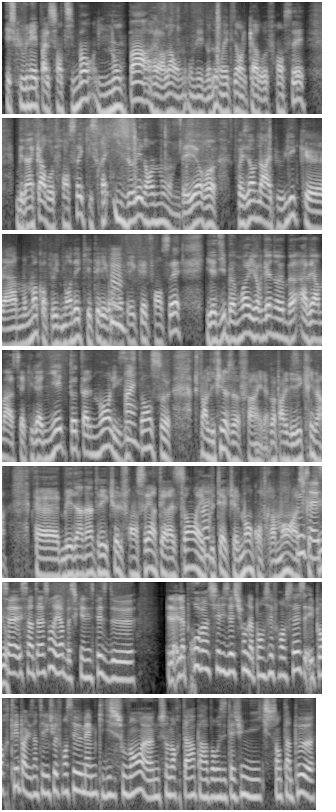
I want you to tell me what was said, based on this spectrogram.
est-ce que vous n'avez pas le sentiment, non pas, alors là on, est on était dans le cadre français, mais d'un cadre français qui serait isolé dans le monde. D'ailleurs, euh, le président de la République, à un moment, quand on lui demandait qui étaient les grands hmm. intellectuels français, il a dit, ben moi, Jürgen Habermas, c'est-à-dire qu'il a nié totalement l'existence. Euh, je parle des philosophes, hein, il n'a pas parlé des écrivains, euh, mais d'un intellectuel français intéressant à écouter actuellement, contrairement à ce que C'est intéressant d'ailleurs parce qu'il y a une espèce de la, provincialisation de la pensée française est portée par les intellectuels français eux-mêmes, qui disent souvent euh, nous sommes en retard par rapport aux États-Unis, qui se sentent un peu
